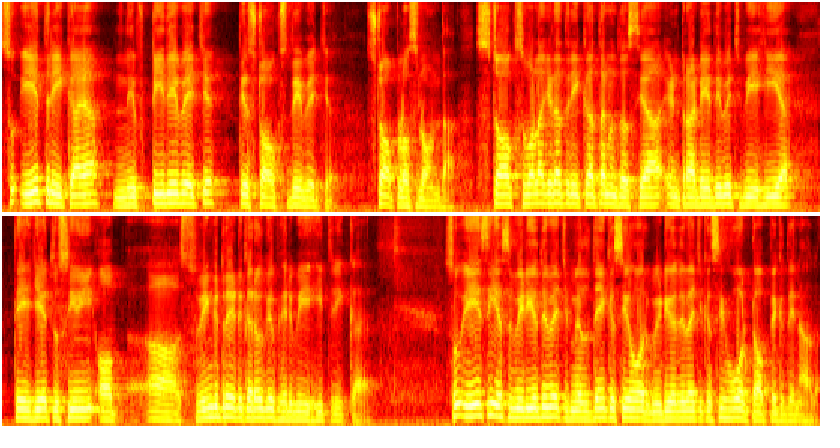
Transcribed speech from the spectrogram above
ਸੋ ਇਹ ਤਰੀਕਾ ਆ ਨਿਫਟੀ ਦੇ ਵਿੱਚ ਤੇ ਸਟਾਕਸ ਦੇ ਵਿੱਚ ਸਟਾਪ ਲਾਸ ਲਾਉਣ ਦਾ। ਸਟਾਕਸ ਵਾਲਾ ਜਿਹੜਾ ਤਰੀਕਾ ਤੁਹਾਨੂੰ ਦੱਸਿਆ ਇੰਟਰਾਡੇ ਦੇ ਵਿੱਚ ਵੀ ਇਹੀ ਆ, ਤੇ ਜੇ ਤੁਸੀਂ ਸਵਿੰਗ ਟ੍ਰੇਡ ਕਰੋਗੇ, ਫਿਰ ਵੀ ਇਹੀ ਤਰੀਕਾ ਹੈ ਸੋ ਇਹ ਸੀ ਇਸ ਵੀਡੀਓ ਦੇ ਵਿੱਚ, ਮਿਲਦੇ ਹਾਂ ਕਿਸੇ ਹੋਰ ਵੀਡੀਓ ਦੇ ਵਿੱਚ, ਕਿਸੇ ਹੋਰ ਟੌਪਿਕ ਦੇ ਨਾਲ।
